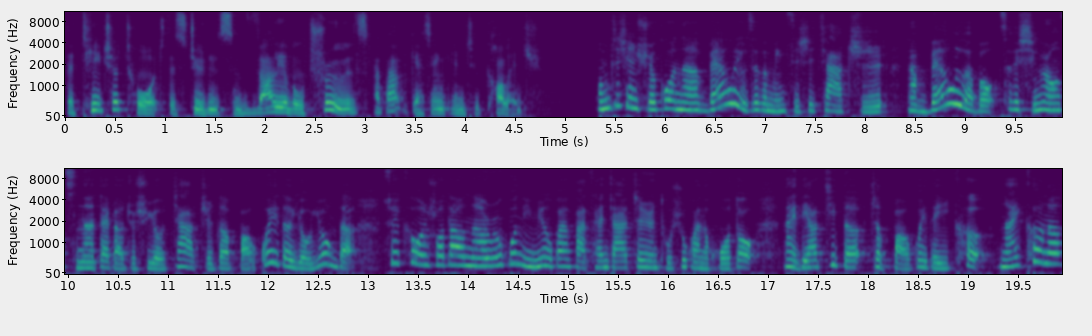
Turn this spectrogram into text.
The teacher taught the students some valuable truths about getting into college. 我们之前学过呢，value 这个名词是价值，那 valuable 这个形容词呢，代表就是有价值的、宝贵的、有用的。所以课文说到呢，如果你没有办法参加真人图书馆的活动，那一定要记得这宝贵的一课。哪一课呢？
